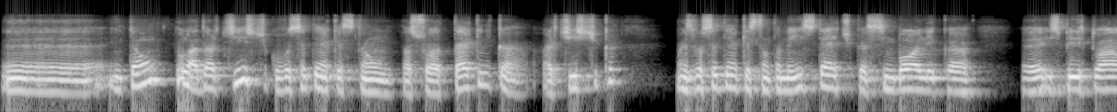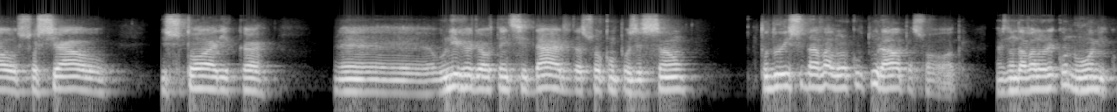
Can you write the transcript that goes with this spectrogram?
É, então, do lado artístico, você tem a questão da sua técnica artística, mas você tem a questão também estética, simbólica, é, espiritual, social, histórica, é, o nível de autenticidade da sua composição. Tudo isso dá valor cultural para a sua obra. Mas não dá valor econômico.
